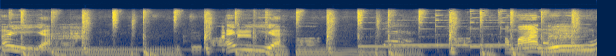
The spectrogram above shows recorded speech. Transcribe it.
ไอ้ยะไอ้ยะแย่เอามาหนึ่ง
